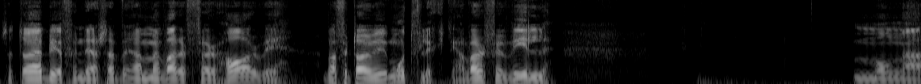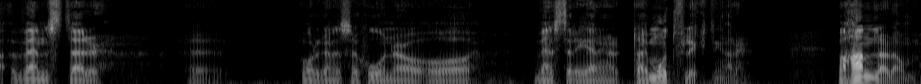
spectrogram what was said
Så att då har jag blivit fundersam, ja, men varför har vi, varför tar vi emot flyktingar? Varför vill många vänsterorganisationer eh, och, och vänsterregeringar ta emot flyktingar? Vad handlar det om?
